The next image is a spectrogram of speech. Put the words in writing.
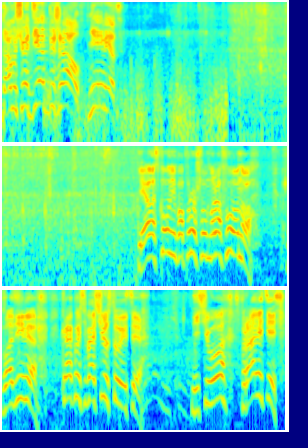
Там еще дед бежал, немец. Я вас помню по прошлому марафону. Владимир, как вы себя чувствуете? Ничего? Справитесь?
